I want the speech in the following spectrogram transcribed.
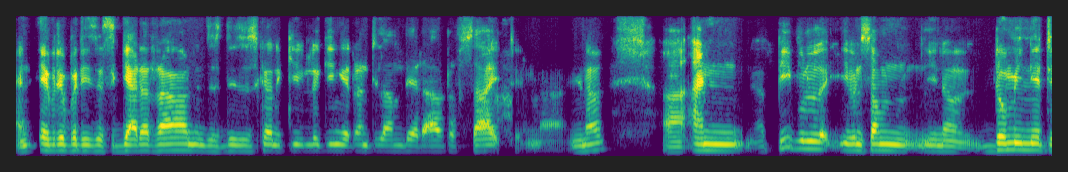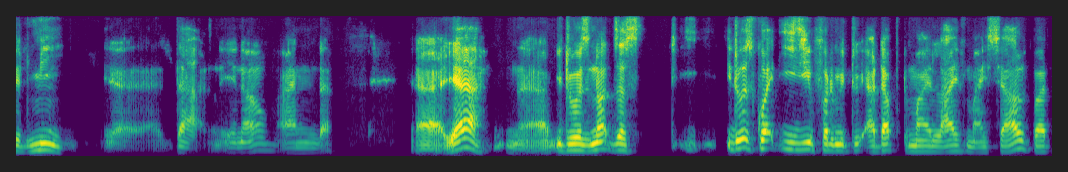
and everybody just gathered around and just they just kind of keep looking at until I'm there out of sight, and uh, you know, uh, and people even some you know dominated me, yeah, that you know, and uh, yeah, uh, it was not just it was quite easy for me to adapt my life myself, but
